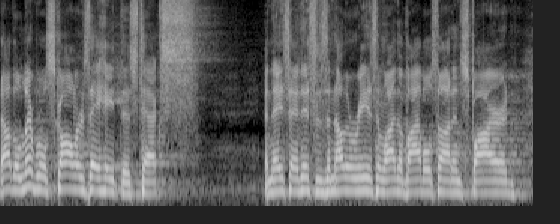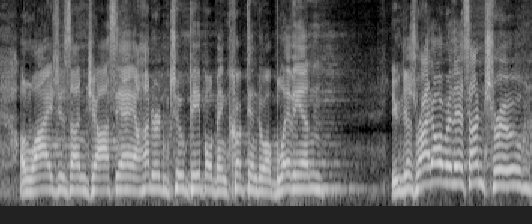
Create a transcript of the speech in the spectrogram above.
Now, the liberal scholars, they hate this text. And they say this is another reason why the Bible's not inspired. Elijah's unjust. Yeah, 102 people have been cooked into oblivion. You can just write over this untrue.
